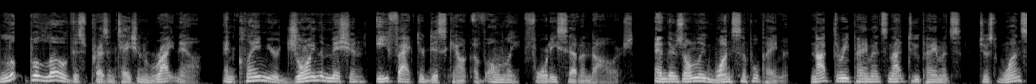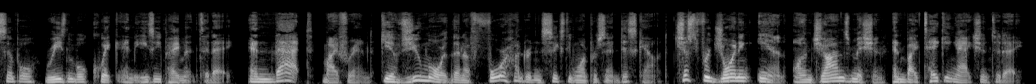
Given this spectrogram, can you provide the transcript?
Look below this presentation right now and claim your Join the Mission E-Factor discount of only $47. And there's only one simple payment. Not three payments, not two payments, just one simple, reasonable, quick, and easy payment today. And that, my friend, gives you more than a 461% discount just for joining in on John's mission and by taking action today.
